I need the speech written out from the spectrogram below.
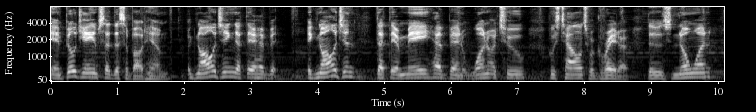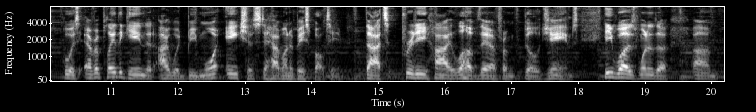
and Bill James said this about him, acknowledging that there have been, acknowledging that there may have been one or two whose talents were greater. There's no one who has ever played the game that I would be more anxious to have on a baseball team. That's pretty high love there from Bill James. He was one of the um,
